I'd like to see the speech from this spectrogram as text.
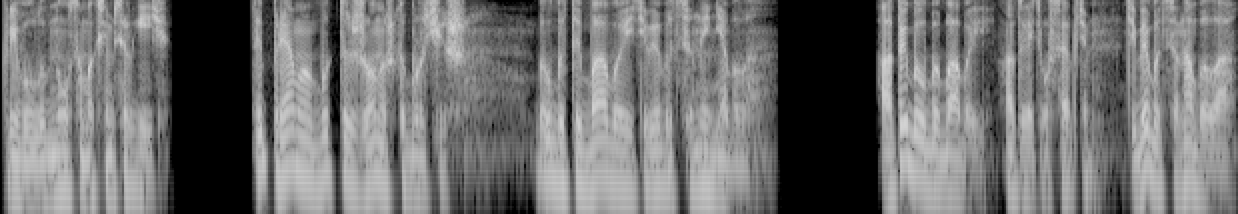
Криво улыбнулся Максим Сергеевич. Ты прямо будто женушка бурчишь. Был бы ты бабой, и тебе бы цены не было. «А ты был бы бабой», — ответил Септим. «Тебе бы цена была.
